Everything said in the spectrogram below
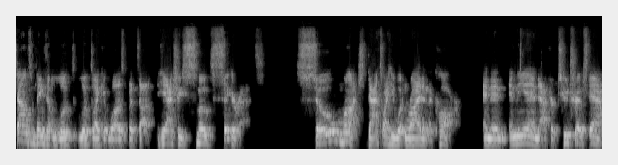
found some things that looked looked like it was, but uh, he actually smoked cigarettes so much that's why he wouldn't ride in the car. And then in the end, after two trips down,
